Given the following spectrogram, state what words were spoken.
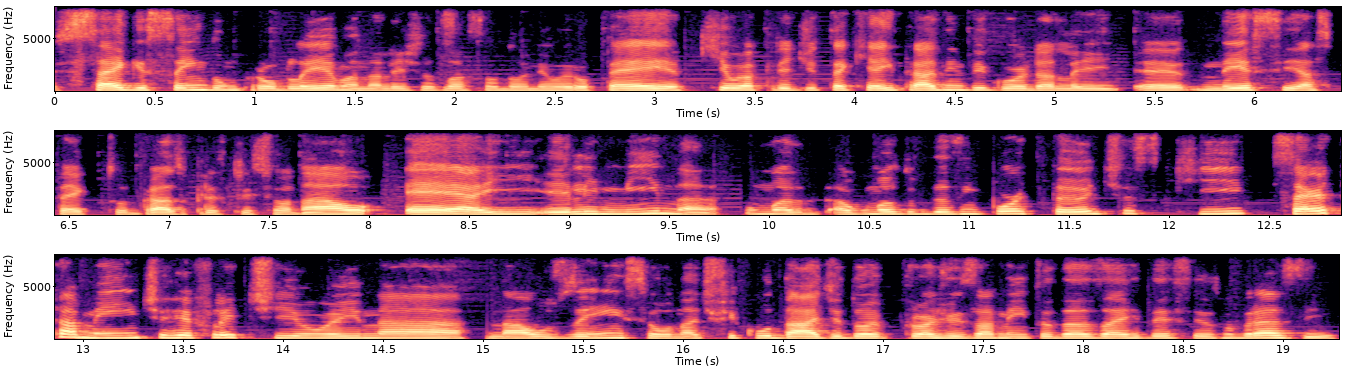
segue sendo um problema na legislação da União Europeia, que eu acredito acredita que a entrada em vigor da lei é, nesse aspecto do prazo prescricional é aí elimina uma, algumas dúvidas importantes que certamente refletiam aí na, na ausência ou na dificuldade do pro ajuizamento das ARDCs no Brasil.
